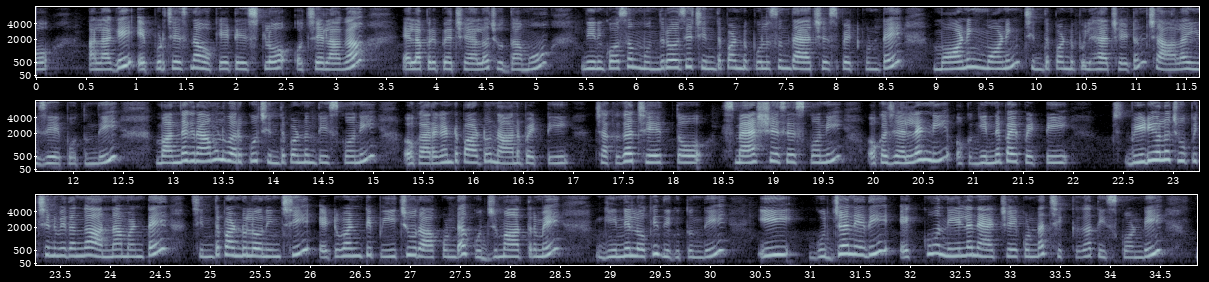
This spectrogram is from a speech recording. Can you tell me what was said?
అలాగే ఎప్పుడు చేసినా ఒకే టేస్ట్లో వచ్చేలాగా ఎలా ప్రిపేర్ చేయాలో చూద్దాము. దీనికోసం ముందు రోజే చింతపండు పులుసును తయారు చేసి పెట్టుకుంటే మార్నింగ్ మార్నింగ్ చింతపండు పులిహార చేయటం చాలా ఈజీ అయిపోతుంది. వంద గ్రాముల వరకు చింతపండుని తీసుకొని ఒక అరగంట పాటు నానబెట్టి చక్కగా చేత్తో స్మాష్ చేసేసుకొని ఒక జల్లెడ్ని ఒక గిన్నెపై పెట్టి వీడియోలో చూపించిన విధంగా అన్నామంటే చింతపండులో నుంచి ఎటువంటి పీచు రాకుండా గుజ్జు మాత్రమే గిన్నెలోకి దిగుతుంది. ఈ గుజ్జు అనేది ఎక్కువ నీళ్ళని యాడ్ చేయకుండా చిక్కగా తీసుకోండి.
